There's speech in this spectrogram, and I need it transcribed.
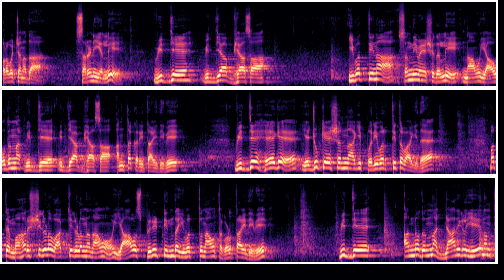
ಪ್ರವಚನದ ಸರಣಿಯಲ್ಲಿ ವಿದ್ಯೆ ವಿದ್ಯಾಭ್ಯಾಸ ಇವತ್ತಿನ ಸನ್ನಿವೇಶದಲ್ಲಿ ನಾವು ಯಾವುದನ್ನು ವಿದ್ಯೆ, ವಿದ್ಯಾಭ್ಯಾಸ ಅಂತ ಕರಿತಾ ಇದ್ದೀವಿ. ವಿದ್ಯೆ ಹೇಗೆ ಎಜುಕೇಷನ್ನಾಗಿ ಪರಿವರ್ತಿತವಾಗಿದೆ, ಮತ್ತು ಮಹರ್ಷಿಗಳ ವಾಕ್ಯಗಳನ್ನು ನಾವು ಯಾವ ಸ್ಪಿರಿಟ್ಟಿಂದ ಇವತ್ತು ನಾವು ತಗೊಳ್ತಾ ಇದ್ದೀವಿ, ವಿದ್ಯೆ ಅನ್ನೋದನ್ನು ಜ್ಞಾನಿಗಳು ಏನಂತ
